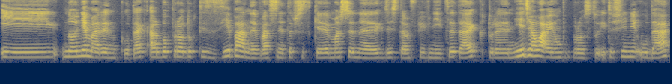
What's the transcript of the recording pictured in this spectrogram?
i no nie ma rynku, tak? Albo produkt jest zjebany właśnie, te wszystkie maszyny gdzieś tam w piwnicy, tak? Które nie działają po prostu i to się nie uda,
